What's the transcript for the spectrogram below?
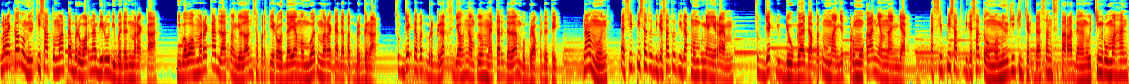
Mereka memiliki satu mata berwarna biru di badan mereka. Di bawah mereka adalah tonjolan seperti roda yang membuat mereka dapat bergerak. Subjek dapat bergerak sejauh 60 meter dalam beberapa detik. Namun, SCP-131 tidak mempunyai rem. Subjek juga dapat memanjat permukaan yang menanjak. SCP-131 memiliki kecerdasan setara dengan kucing rumahan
